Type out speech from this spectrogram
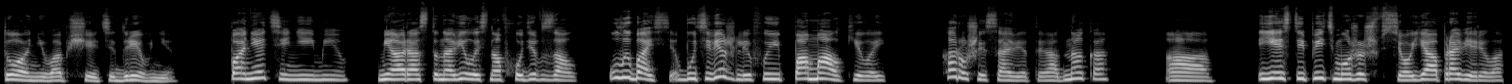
Кто они вообще, эти древние? Понятия не имею. Миара остановилась на входе в зал. Улыбайся, будь вежлив и помалкивай. Хорошие советы, однако... А, есть и пить можешь все, я проверила.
